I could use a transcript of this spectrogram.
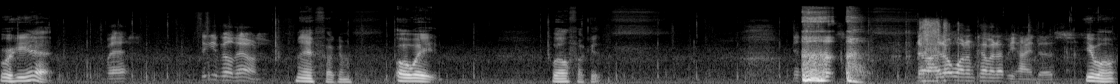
Where he at? But I think he fell down. Eh, fuck him. Oh, wait. Well, fuck it. no, I don't want him coming up behind us. You won't.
